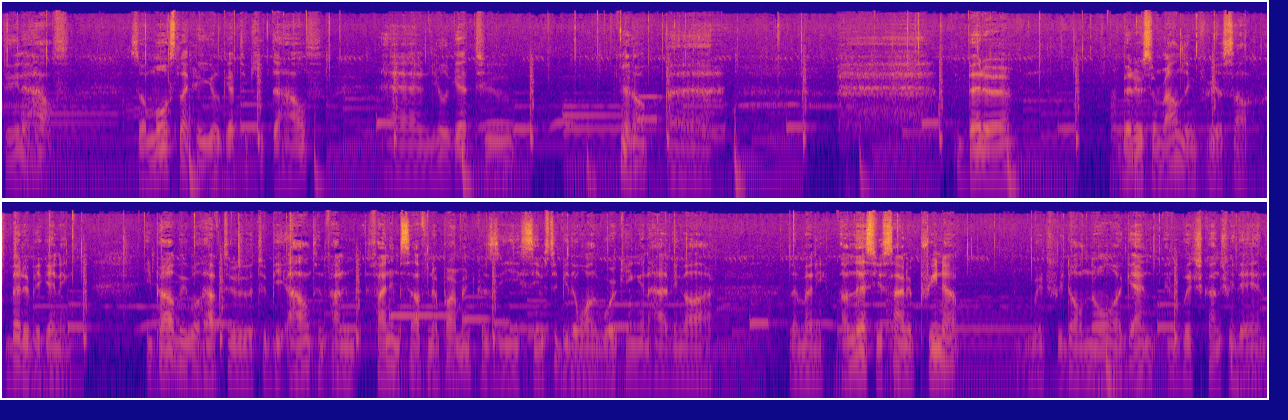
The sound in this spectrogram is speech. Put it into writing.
they need a house. So most likely you'll get to keep the house, and you'll get to, you know, uh, better, better surrounding for yourself, a better beginning. He probably will have to, to be out and find, find himself an apartment because he seems to be the one working and having all the money. Unless you sign a prenup, which we don't know again in which country they're in.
